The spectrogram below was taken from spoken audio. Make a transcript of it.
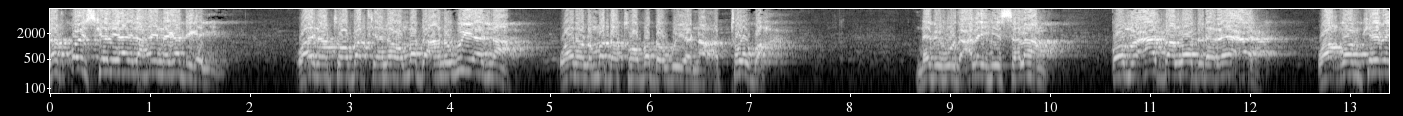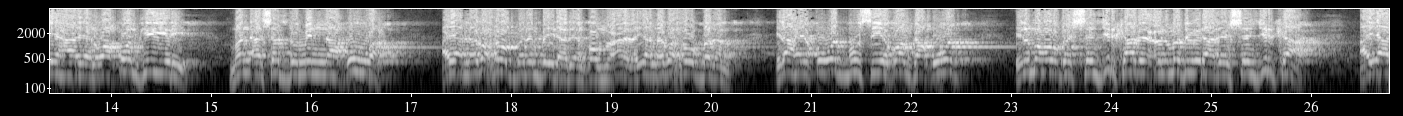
Dad qoys keliya ilaahay naga dhigay. Waa inaan toobadkeena ummadda aan ugu yeedhnaa waa inaan ummadda toobadda ugu yeedhnaa atawba nebi huud calayhi salaam qoomu caad baa loo diray ree caad waa qoomkee bay haayeen waa qoomkii yidhi man ashaddu mina quwa ayaa naga xoog badan bay yidhahdeen qowmu caad. Ayaa naga xoog badan. Ilaahay quwad buu siiyey qoomka quwad. Ilmahooga shan jirkaa bay culimmadu yidhahdeen shan jirka ayaa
